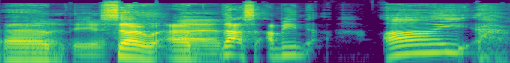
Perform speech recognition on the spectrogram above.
Oh, Um, dear. so um, Um, that's. I mean, I.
